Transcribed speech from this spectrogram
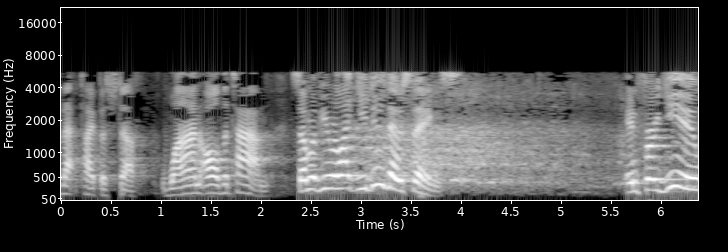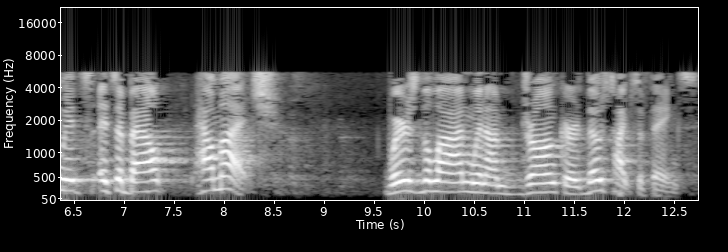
that type of stuff. Wine all the time. Some of you are like, you do those things. And for you, it's, it's about how much. Where's the line when I'm drunk or those types of things.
